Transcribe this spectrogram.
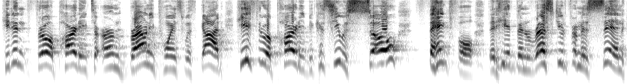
He didn't throw a party to earn brownie points with God. He threw a party because he was so thankful that he had been rescued from his sin.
